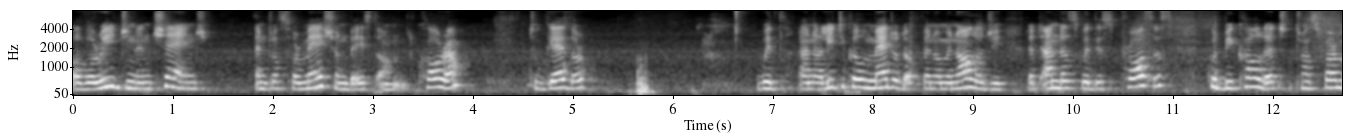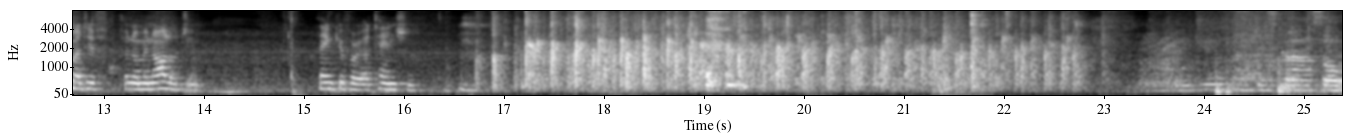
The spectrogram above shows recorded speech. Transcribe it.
of origin and change and transformation based on Cora, together with analytical method of phenomenology that endes with this process, could be called transformative phenomenology. Thank you for your attention. Thank you, Francesca. So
